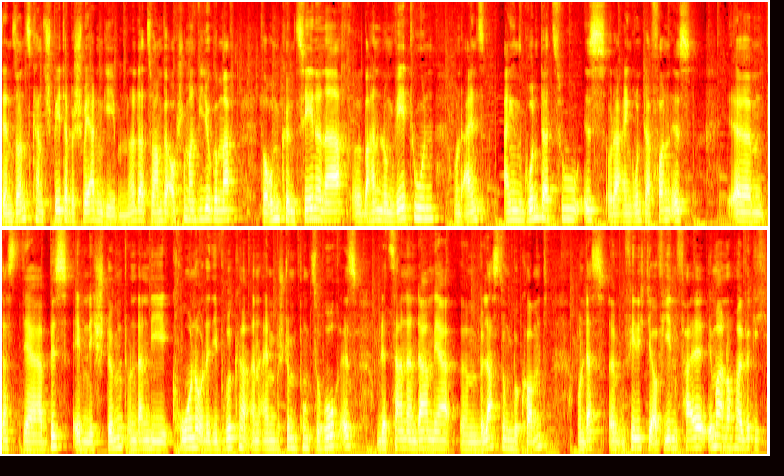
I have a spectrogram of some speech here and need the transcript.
denn sonst kann es später Beschwerden geben. Ne? Dazu haben wir auch schon mal ein Video gemacht, warum können Zähne nach äh, Behandlung wehtun. Und eins, ein Grund dazu ist, oder ein Grund davon ist, ähm, dass der Biss eben nicht stimmt und dann die Krone oder die Brücke an einem bestimmten Punkt zu hoch ist und der Zahn dann da mehr ähm, Belastung bekommt. Und das ähm, empfehle ich dir auf jeden Fall. Immer noch mal wirklich,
